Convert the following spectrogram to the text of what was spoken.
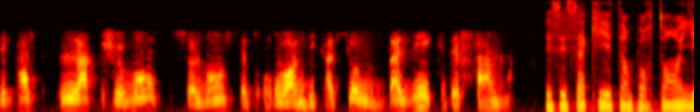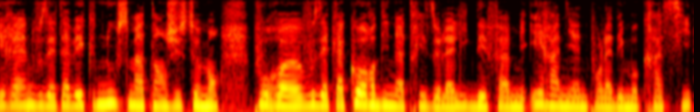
dépasse largement seulement cette revendication basique des femmes. Et c'est ça qui est important. Irène, vous êtes avec nous ce matin justement pour euh, vous êtes la coordinatrice de la Ligue des femmes iraniennes pour la démocratie.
